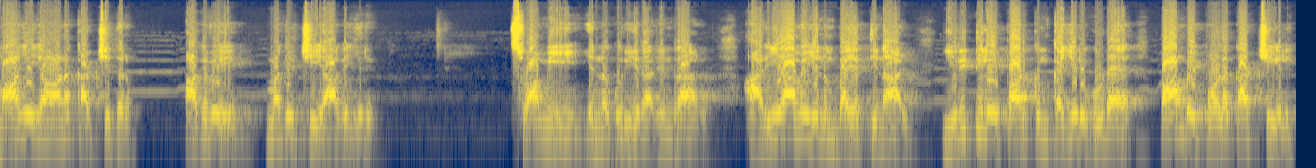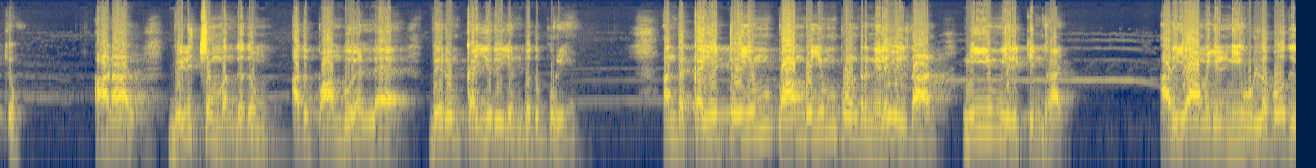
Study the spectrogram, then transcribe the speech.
மாயையான காட்சி தரும். ஆகவே மகிழ்ச்சியாக இரு. சுவாமி என்ன கூறுகிறார் என்றால் அறியாமை எனும் பயத்தினால் இருட்டிலே பார்க்கும் கயிறு கூட பாம்பை போல காட்சியளிக்கும் ஆனால் வெளிச்சம் வந்ததும் அது பாம்பு அல்ல வெறும் கயிறு என்பது புரியும். அந்த கயிற்றையும் பாம்பையும் போன்ற நிலையில்தான் நீயும் இருக்கின்றாய். அறியாமையில் நீ உள்ளபோது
